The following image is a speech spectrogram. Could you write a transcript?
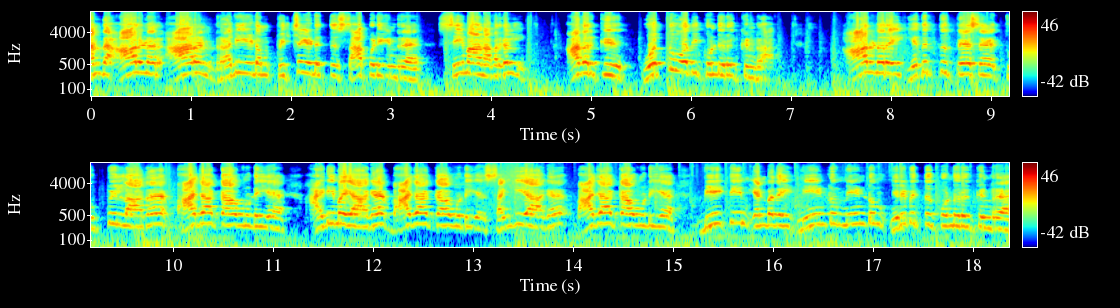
அந்த ஆளுநர் ஆர் என் ரவியிடம் பிச்சை எடுத்து சாப்பிடுகின்ற சீமான் அவர்கள் அதற்கு ஒத்து ஓதி கொண்டிருக்கின்றார். ஆளுநரை எதிர்த்து பேச துப்பில்லாத பாஜகவினுடைய அடிமையாக பாஜகவுடைய சங்கியாக பாஜகவுடைய பி டீம் என்பதை மீண்டும் மீண்டும் நிரூபித்துக் கொண்டிருக்கின்ற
